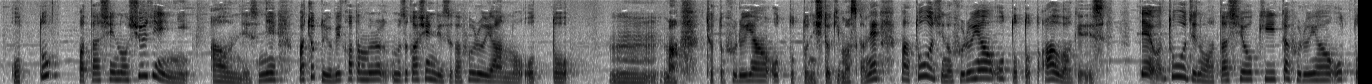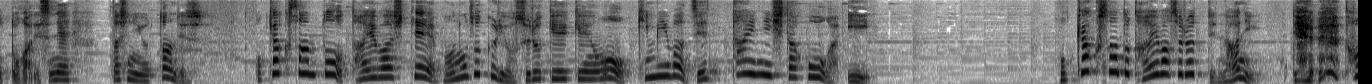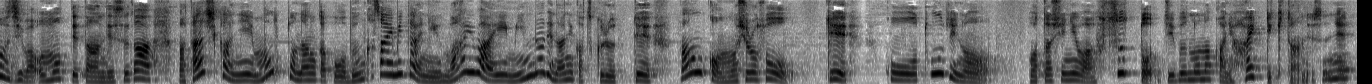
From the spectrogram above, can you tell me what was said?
夫？私の主人に会うんですね、まあ、ちょっと呼び方難しいんですがフルヤンの夫うんまあちょっとフルヤン・オットットにしときますかね、まあ、当時のフルヤン・オットットと会うわけです。で当時の私を聞いたフルヤン・オットットがですね私に言ったんです。お客さんと対話してものづくりをする経験を君は絶対にした方がいい。お客さんと対話するって何？って当時は思ってたんですが、まあ、確かにもっとなんかこう文化祭みたいにワイワイみんなで何か作るってなんか面白そうってこう当時の私にはふすっと自分の中に入ってきたんですね。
